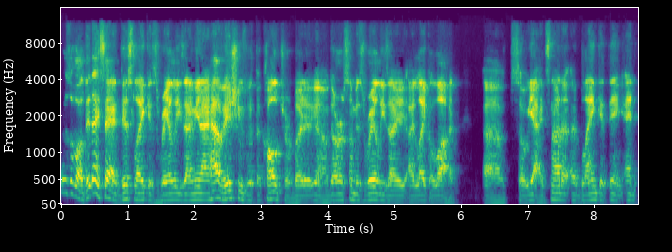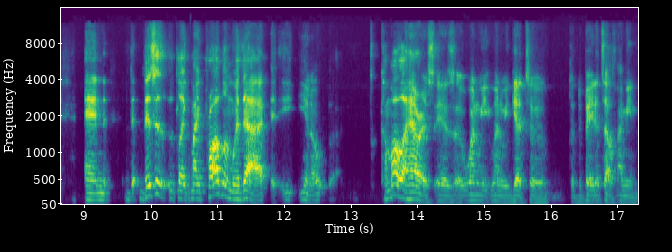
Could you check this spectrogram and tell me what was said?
First of all, did I say I dislike Israelis? I mean, I have issues with the culture, but you know, there are some Israelis I, I like a lot. Uh, so yeah, it's not a, a blanket thing. And and th- this is like my problem with that. You know, Kamala Harris is uh, when we when we get to the debate itself. I mean,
